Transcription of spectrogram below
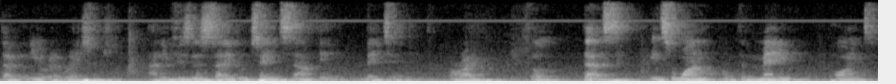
the new regulations. And if it's necessary to change something, they change it, all right? So that's, it's one of the main points,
